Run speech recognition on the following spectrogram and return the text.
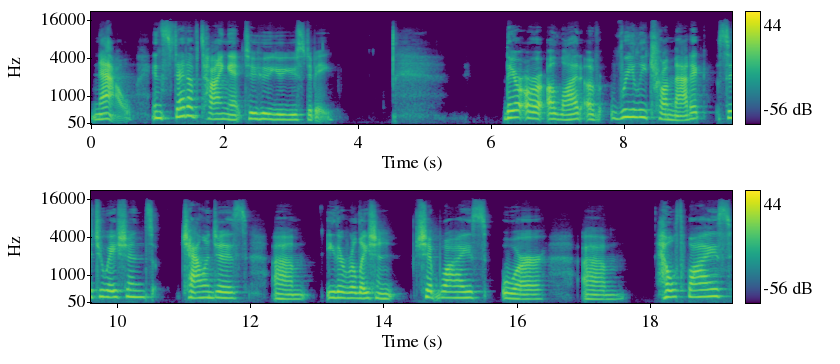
now instead of tying it to who you used to be. there are a lot of really traumatic situations, challenges, um, either relationship wise or um, health wise.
